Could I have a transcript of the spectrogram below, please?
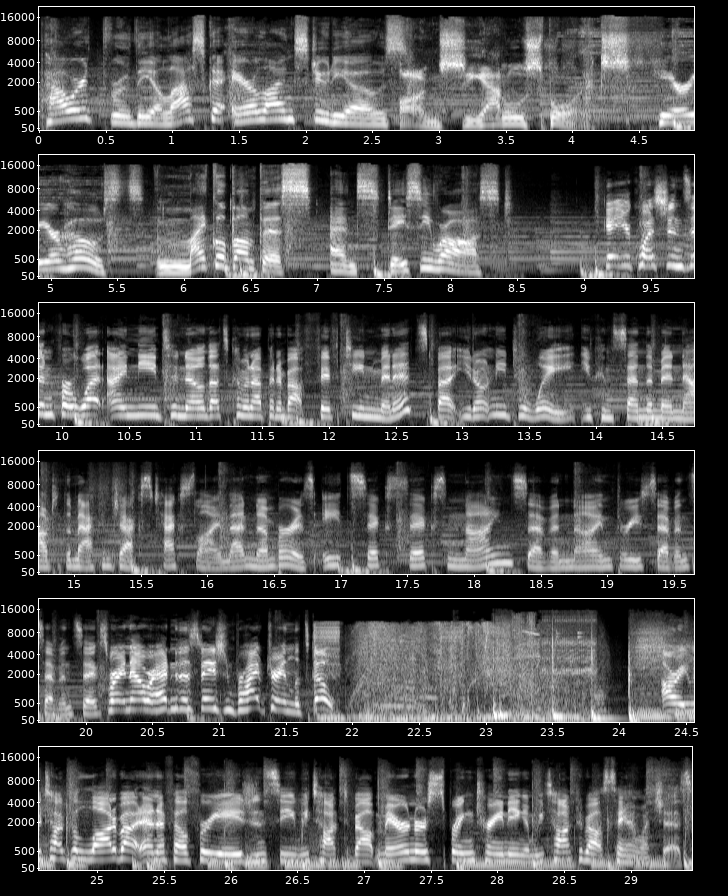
Powered through the Alaska Airlines Studios. on Seattle Sports. Here are your hosts, Michael Bumpus and Stacy Rost. Get your questions in for what I need to know. That's coming up in about 15 minutes, but you don't need to wait. You can send them in now to the Mac and Jacks text line. That number is 866 979 3776. Right now, we're heading to the station for Hype Train. Let's go. All right, we talked a lot about NFL free agency. We talked about Mariners spring training and we talked about sandwiches.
